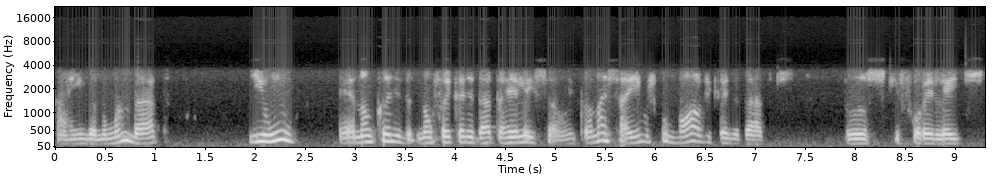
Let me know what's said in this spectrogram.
ainda no mandato, e um é, não, não foi candidato à reeleição. Então nós saímos com nove candidatos dos que foram eleitos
